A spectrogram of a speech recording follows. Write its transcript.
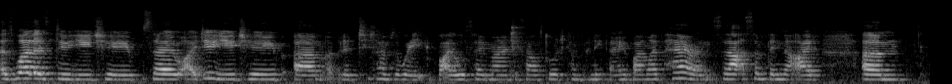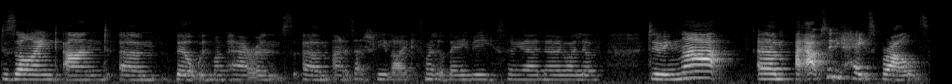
as well as do YouTube. So I do YouTube um, two times a week, but I also manage a self-storage company owned by my parents. So that's something that I've um, designed and um, built with my parents um, and it's actually like, it's my little baby. So yeah, no, I love doing that. Um, I absolutely hate sprouts,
